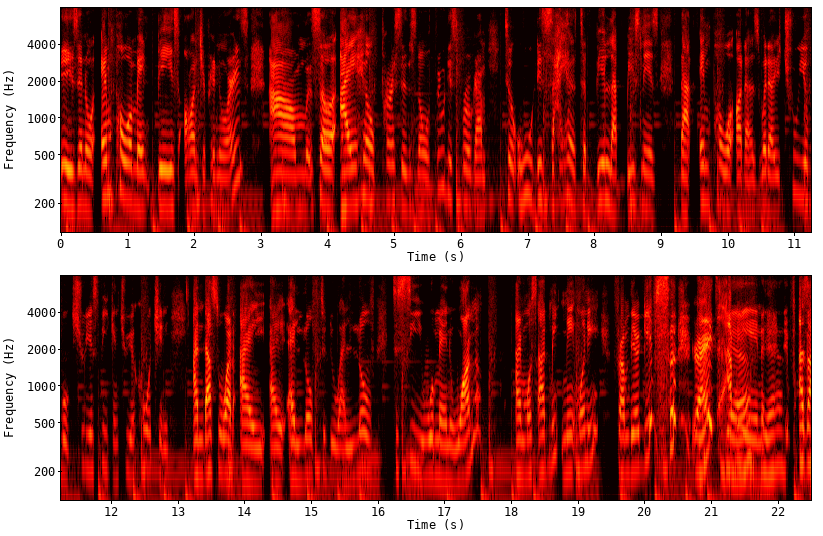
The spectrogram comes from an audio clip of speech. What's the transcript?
is you know empowerment based entrepreneurs. Um, so I help persons know through this program to who desire to build a business that empower others, whether it's true through your books, through your speaking, through your coaching. And that's what I, I, I love to do. I love to see women, one, I must admit, make money from their gifts, right? Yeah, I mean, yeah. as a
